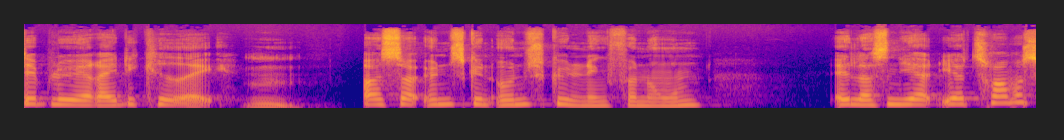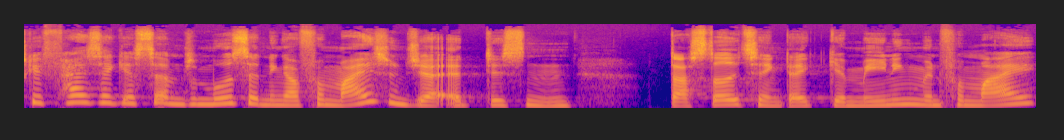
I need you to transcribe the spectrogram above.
det blev jeg rigtig ked af. Mm. Og så ønske en undskyldning for nogen. Eller sådan, jeg, jeg tror måske faktisk ikke, jeg ser dem som modsætninger. For mig synes jeg, at det sådan, der er stadig ting, der ikke giver mening, men for mig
